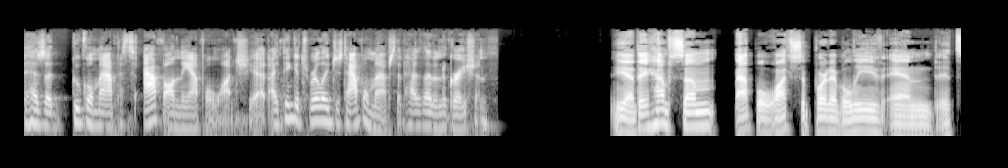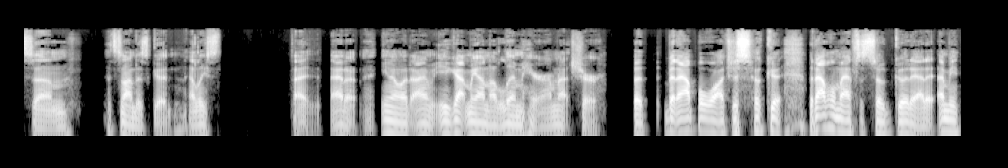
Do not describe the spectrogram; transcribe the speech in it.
has a Google Maps app on the Apple Watch yet. I think it's really just Apple Maps that has that integration. Yeah, they have some Apple Watch support, I believe, and it's um it's not as good. At least I I don't you know what I'm you got me on a limb here. I'm not sure but but Apple Watch is so good. But Apple Maps is so good at it. I mean,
